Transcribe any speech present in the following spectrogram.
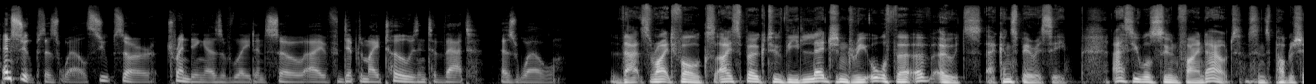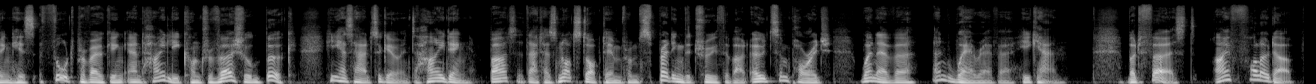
And soups as well. Soups are trending as of late, and so I've dipped my toes into that as well. That's right, folks. I spoke to the legendary author of Oats, A Conspiracy. As you will soon find out, since publishing his thought provoking and highly controversial book, he has had to go into hiding. But that has not stopped him from spreading the truth about oats and porridge whenever and wherever he can. But first, I followed up.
